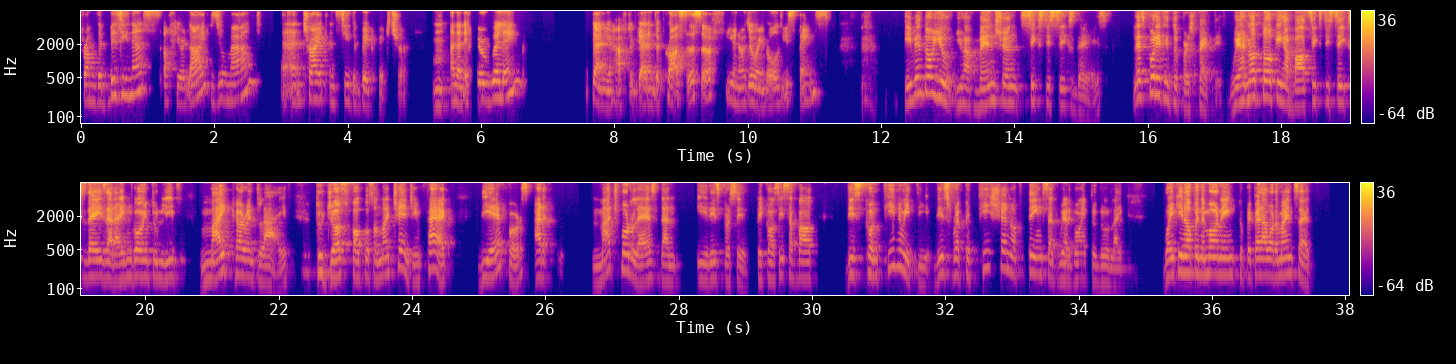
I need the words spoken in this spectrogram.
from the busyness of your life, zoom out and try it and see the big picture. Mm. And then if you're willing, then you have to get in the process of you know doing all these things. Even though you you have mentioned 66 days let's put it into perspective. We are not talking about 66 days that i'm going to live my current life to just focus on my change. In fact the efforts are much more less than it is perceived because it's about this continuity this repetition of things that we are going to do like waking up in the morning to prepare our mindset.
